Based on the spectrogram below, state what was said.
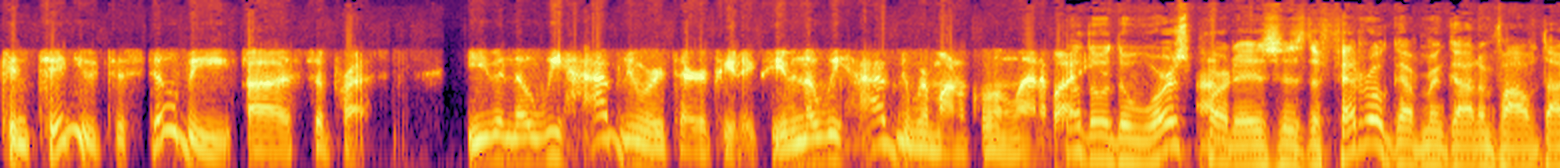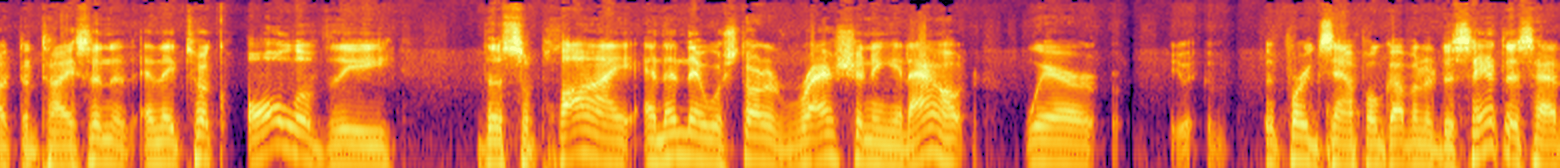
continued to still be uh, suppressed even though we have newer therapeutics, even though we have newer monoclonal antibodies. The, the worst part um, is, is the federal government got involved, Dr. Tyson, and, and they took all of the the supply, and then they were started rationing it out. Where, for example, Governor DeSantis had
